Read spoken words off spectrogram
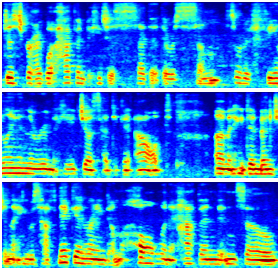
describe what happened, but he just said that there was some sort of feeling in the room that he just had to get out. Um, and he did mention that he was half naked running down the hall when it happened. And so,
